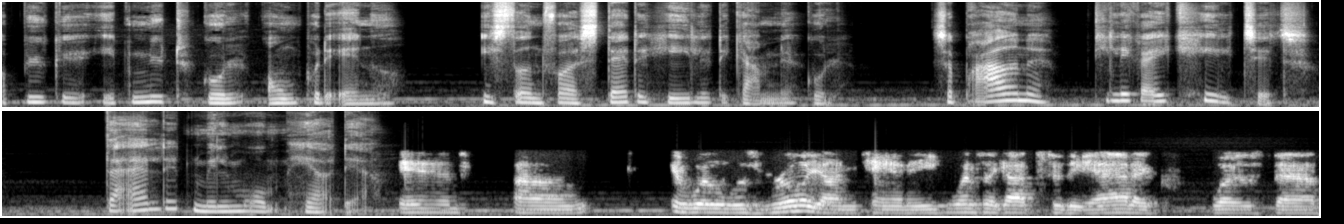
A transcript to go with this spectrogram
at bygge et nyt gulv oven på det andet, i stedet for at erstatte hele det gamle gulv. Så brædderne, de ligger ikke helt tæt, der er lidt mellemrum her og der. And um, it was really uncanny once I got to the attic was that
